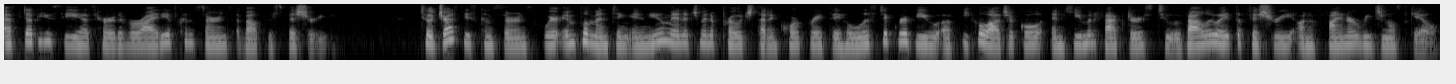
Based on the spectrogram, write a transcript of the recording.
FWC has heard a variety of concerns about this fishery. To address these concerns, we're implementing a new management approach that incorporates a holistic review of ecological and human factors to evaluate the fishery on a finer regional scale.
